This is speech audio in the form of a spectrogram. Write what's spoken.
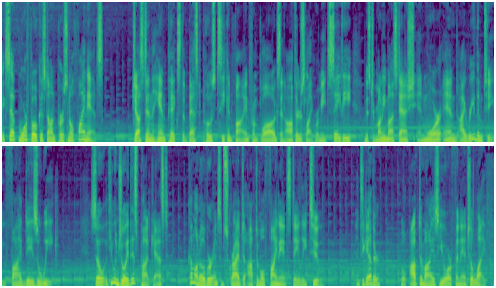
except more focused on personal finance. Justin handpicks the best posts he can find from blogs and authors like Ramit Sethi, Mr. Money Mustache, and more, and I read them to you five days a week. So if you enjoy this podcast, come on over and subscribe to Optimal Finance Daily too. And together, we'll optimize your financial life.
